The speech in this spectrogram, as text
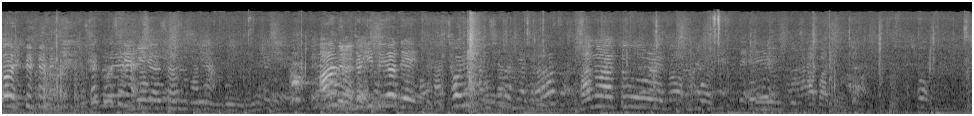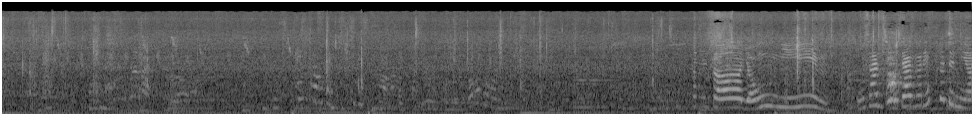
걸 세 곳에 드려서. 가면 안 보이는 편이에요. 아. 네. 저희 잠시만요. 그럼. 단호학교에서 한번 네. 또 잡아준다. 그래서 영웅님 우산 제작을 했거든요.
